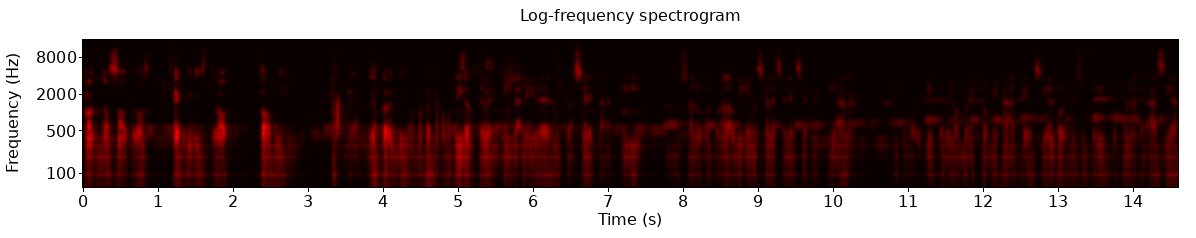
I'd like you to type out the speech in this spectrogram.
con nosotros el ministro Tommy Hacker. Dios te bendiga, profeta. ¿cómo te Dios te sientes? bendiga, líder. Un placer estar aquí. Un saludo a toda la audiencia de Excelencia Cristiana. Y como dijiste, mi nombre es Tommy Jaque, siervo de Jesucristo por la gracia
